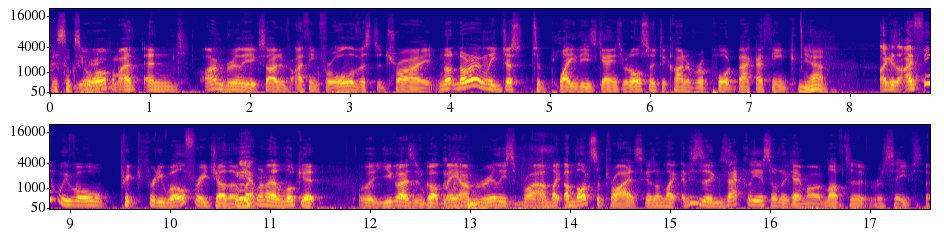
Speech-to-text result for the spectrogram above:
This looks you're great. welcome. I, and I'm really excited. I think for all of us to try not not only just to play these games, but also to kind of report back. I think Yeah, like I think we've all picked pretty well for each other. Yeah. Like when I look at well, you guys have got me. I'm really surprised. I'm like I'm not surprised because I'm like this is exactly a sort of game I would love to receive. So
